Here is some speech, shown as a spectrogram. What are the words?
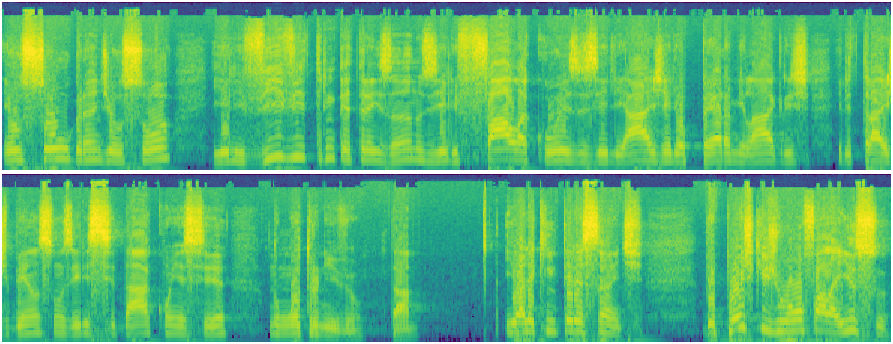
eu sou o grande eu sou, e ele vive 33 anos, e ele fala coisas, e ele age, ele opera milagres, ele traz bênçãos, ele se dá a conhecer num outro nível. Tá? E olha que interessante, depois que João fala isso,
